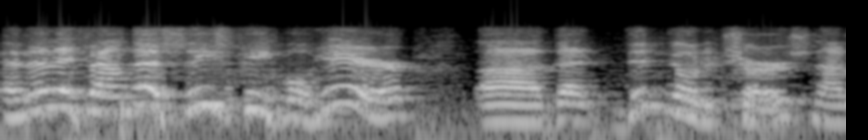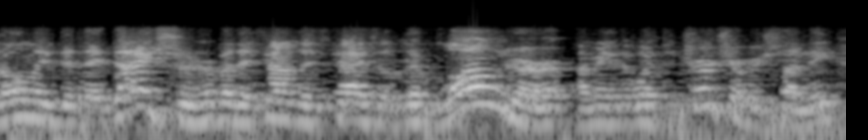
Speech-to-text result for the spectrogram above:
And then they found this. These people here uh, that didn't go to church, not only did they die sooner, but they found these guys that lived longer. I mean, they went to church every Sunday.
